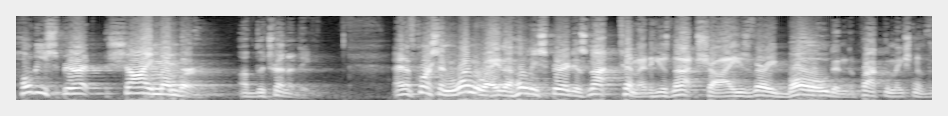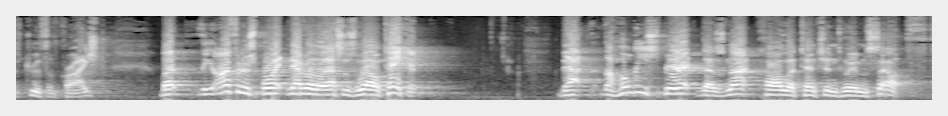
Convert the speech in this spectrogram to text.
Holy Spirit Shy Member of the Trinity. And of course, in one way, the Holy Spirit is not timid. He's not shy. He's very bold in the proclamation of the truth of Christ. But the author's point, nevertheless, is well taken that the Holy Spirit does not call attention to himself.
